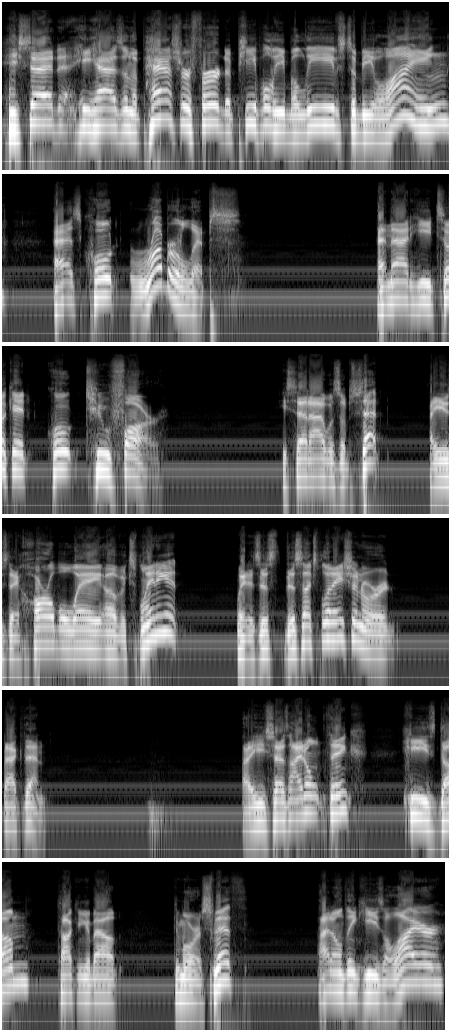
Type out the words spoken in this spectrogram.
He said he has in the past referred to people he believes to be lying as, quote, rubber lips, and that he took it, quote, too far. He said, I was upset. I used a horrible way of explaining it. Wait, is this this explanation or back then? Uh, he says, I don't think he's dumb, talking about DeMaurice Smith. I don't think he's a liar.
